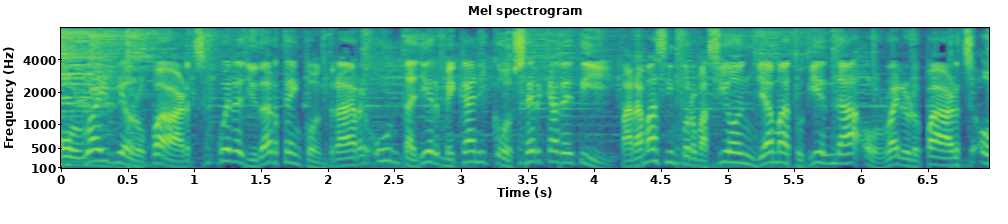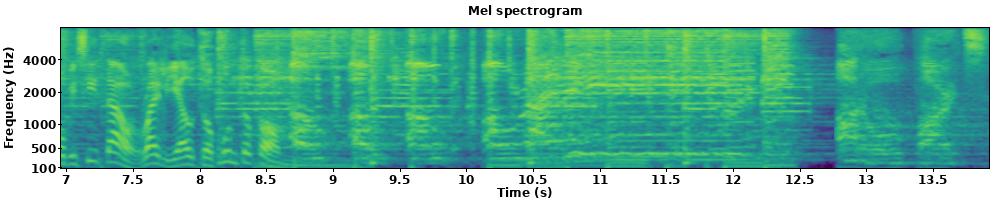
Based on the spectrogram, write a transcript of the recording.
O'Reilly Auto Parts puede ayudarte a encontrar un taller mecánico cerca de ti. Para más información, llama a tu tienda O'Reilly Auto Parts o visita oreillyauto.com. oh, oh, Parts.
